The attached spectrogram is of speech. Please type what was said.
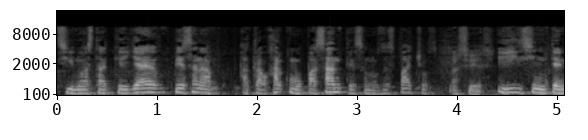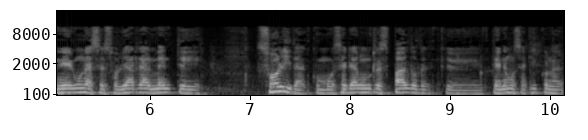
sino hasta que ya empiezan a, trabajar como pasantes en los despachos. Así es. Y sin tener una asesoría realmente sólida, como sería un respaldo que tenemos aquí con la,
